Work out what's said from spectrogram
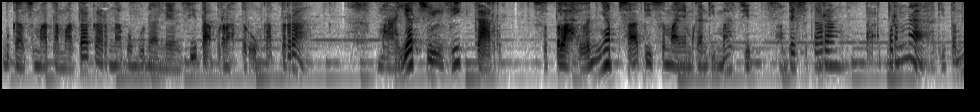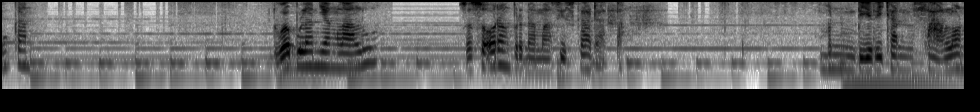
bukan semata-mata karena pembunuhan Nancy tak pernah terungkap terang. Mayat Zulfikar setelah lenyap saat disemayamkan di masjid sampai sekarang tak pernah ditemukan. Dua bulan yang lalu, seseorang bernama Siska datang. Mendirikan salon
